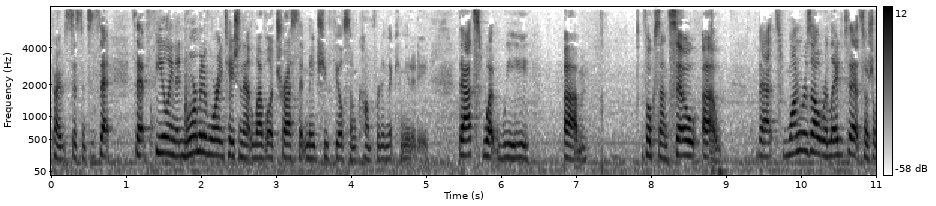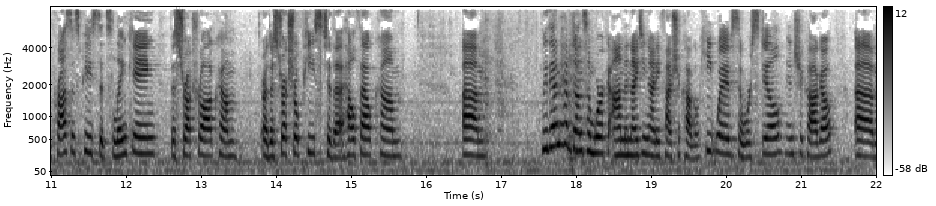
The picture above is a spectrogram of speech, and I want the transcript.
private assistance. It's that, it's that feeling, that normative orientation, that level of trust that makes you feel some comfort in the community. That's what we um, focus on. So uh, that's one result related to that social process piece that's linking the structural outcome or the structural piece to the health outcome. Um, we then have done some work on the 1995 Chicago heat wave, so we're still in Chicago. Um,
